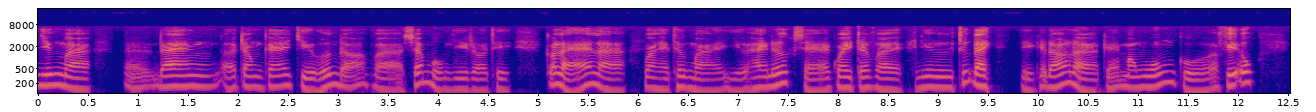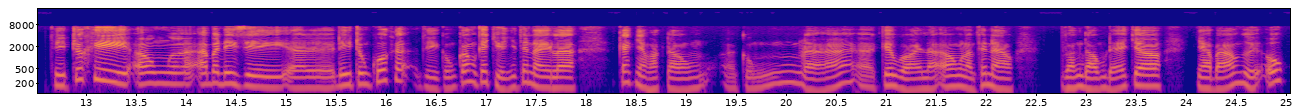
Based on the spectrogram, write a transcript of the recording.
nhưng mà Ờ, đang ở trong cái chiều hướng đó và sớm muộn gì rồi thì có lẽ là quan hệ thương mại giữa hai nước sẽ quay trở về như trước đây. Thì cái đó là cái mong muốn của phía Úc. Thì trước khi ông ờ, Albanese ờ, đi Trung Quốc á, thì cũng có một cái chuyện như thế này là các nhà hoạt động cũng đã kêu gọi là ông làm thế nào vận động để cho nhà báo người Úc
